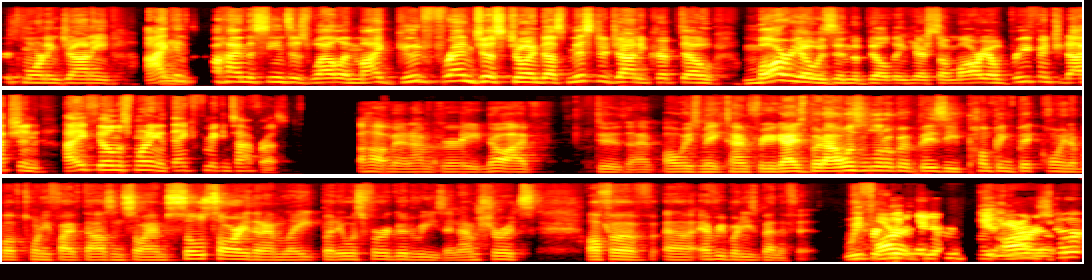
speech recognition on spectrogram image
this morning, Johnny. I can hmm. see behind the scenes as well. And my good friend just joined us, Mr. Johnny Krypto. Mario is in the building here. So, Mario, brief introduction. How you feeling this morning? And thank you for making time for us. Oh, man, I'm great. No, I've dude i always make time for you guys but i was a little bit busy pumping bitcoin above 25000 so i am so sorry that i'm late but it was for a good reason. I'm sure it's off of uh, everybody's benefit we forget do your, arms hurt?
